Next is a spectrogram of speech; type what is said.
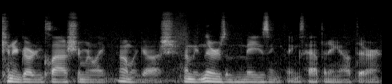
kindergarten classroom and you're like, oh my gosh, I mean, there's amazing things happening out there.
